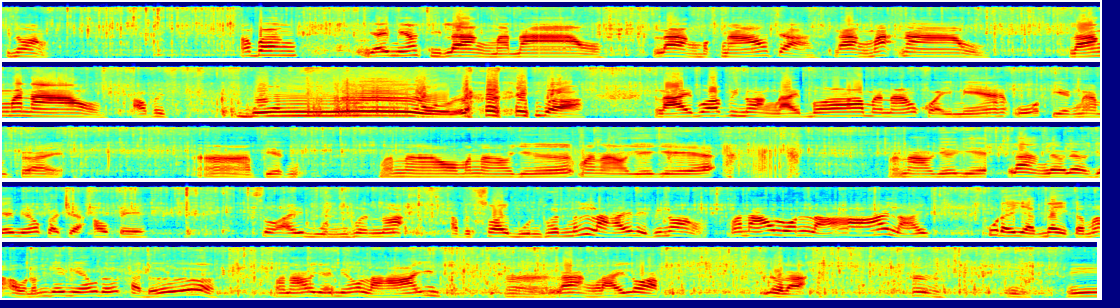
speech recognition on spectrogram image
พี่น้องเอาเบิงยายแมวสีล่างมะนาวล่างบักนาวจ้ะล่างมะนาว ล้างมะนาว เอาไปบูหลายบ่หลายบ่พี่น้องหลายบ่มะนาวข่อยแม่โอ้เปียกน้ำจ้อยอ่า เปียกมะนาวมะนาวเยอะมะนาวเยอะแยะมะนาวเยอะแยะล่างแล้วแล้วยายแมวก็จะเอาไป ซอยบุญเพิ่นเนาะเอาไปซอยบุญเพิ่นมันหลายเลยพี่น้องมะนาวล้นหลายหลายผู้ใดอยากได้ก็มาเอาน้ำยายแมวเด้อค่ะเด้อมะนาวยายแมวหลายอ่าล่างหลายรอบเดี๋ยวละอืมนี่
